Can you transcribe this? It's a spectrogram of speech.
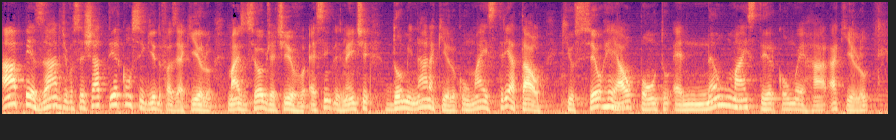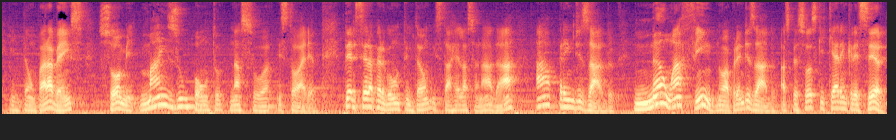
apesar de você já ter conseguido fazer aquilo, mas o seu objetivo é simplesmente dominar aquilo com maestria tal que o seu real ponto é não mais ter como errar aquilo. Então, parabéns, some mais um ponto na sua história. Terceira pergunta, então, está relacionada a aprendizado. Não há fim no aprendizado. As pessoas que querem crescer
